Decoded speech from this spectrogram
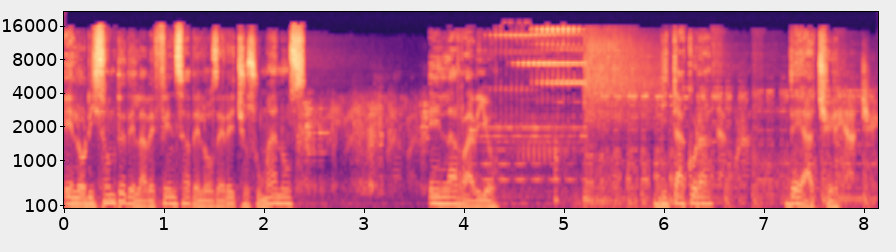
el horizonte de la defensa de los derechos humanos en la radio. Bitácora DH.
